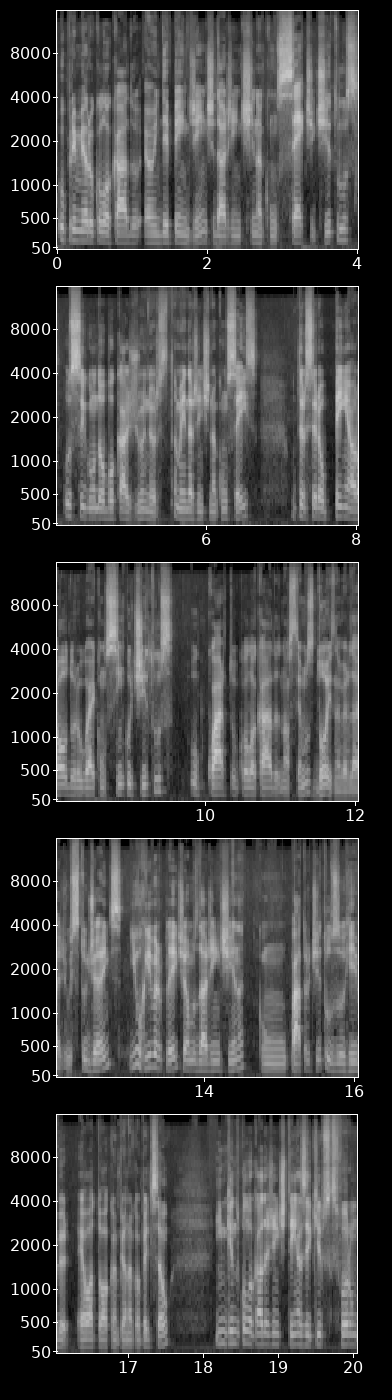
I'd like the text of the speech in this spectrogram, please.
O primeiro colocado é o Independiente da Argentina com 7 títulos. O segundo é o Boca Juniors, também da Argentina, com 6. O terceiro é o Penharol do Uruguai com 5 títulos. O quarto colocado, nós temos dois, na verdade, o Estudiantes e o River Plate, ambos da Argentina, com 4 títulos. O River é o atual campeão da competição. E em quinto colocado a gente tem as equipes que foram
